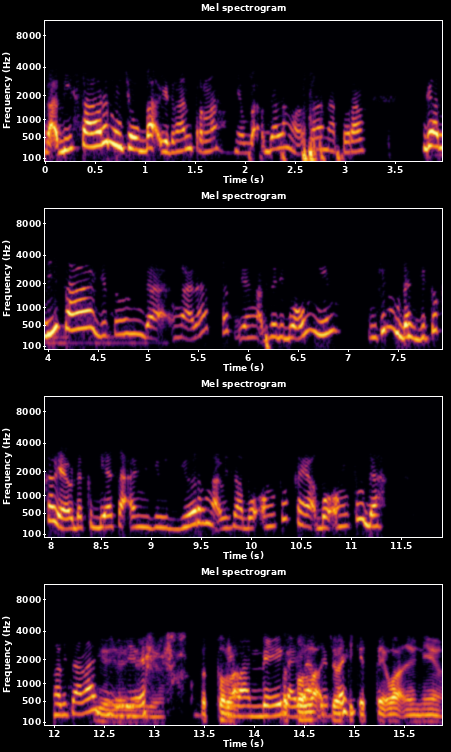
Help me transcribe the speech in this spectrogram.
Nggak bisa Lares mencoba gitu kan pernah nyoba udahlah nggak usah natural. Nggak bisa gitu nggak nggak dapet ya nggak bisa dibohongin. Mungkin udah gitu kali ya udah kebiasaan jujur nggak bisa bohong tuh kayak bohong tuh udah nggak bisa lagi yeah, yeah, yeah. betul lah. Betul lah jual tiket tewa ini ya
